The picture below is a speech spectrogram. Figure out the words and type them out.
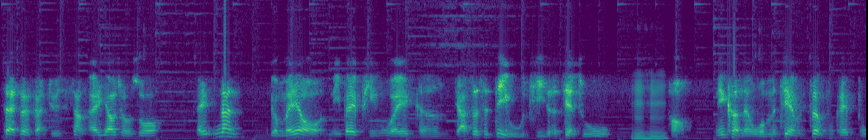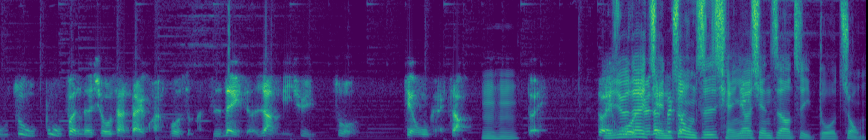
在这个感觉之上，哎，要求说，哎，那有没有你被评为可能假设是第五级的建筑物？嗯哼，好，你可能我们建政府可以补助部分的修缮贷款或什么之类的，让你去做建物改造。嗯哼，对，对，也就是在减重之前要先知道自己多重嘛。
